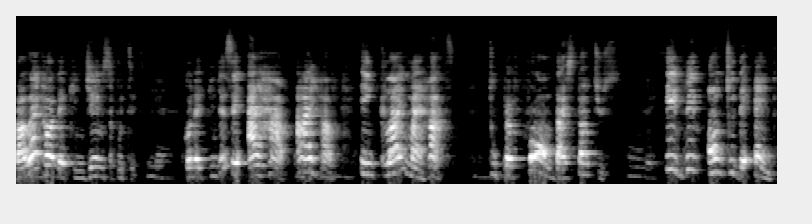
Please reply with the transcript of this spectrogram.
But I like how the King James put it. Yeah. Because the King James say, I have, I have inclined my heart to perform thy statutes even unto the end.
